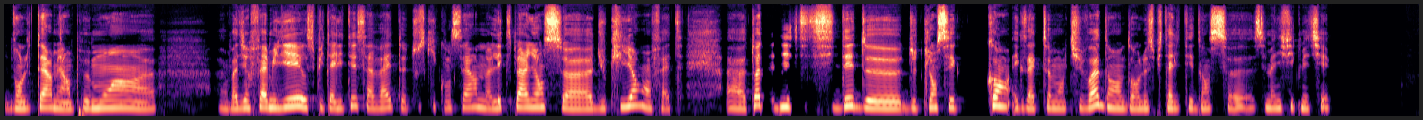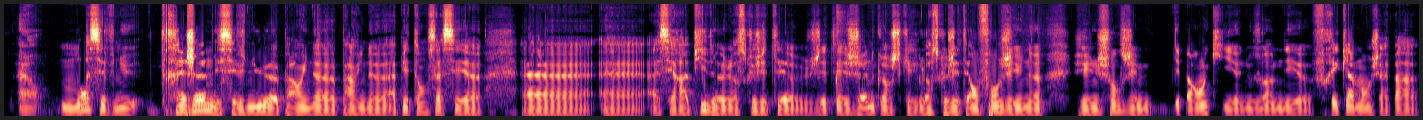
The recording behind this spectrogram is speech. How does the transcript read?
dont le terme est un peu moins, on va dire familier, hospitalité, ça va être tout ce qui concerne l'expérience du client en fait. toi, tu as décidé de, te lancer quand exactement, tu vois, dans, l'hospitalité, dans ce, ces magnifiques métiers? Alors, moi, c'est venu très jeune, mais c'est venu, par une, par une, appétence assez, assez rapide. Lorsque j'étais, j'étais jeune, lorsque j'étais enfant, j'ai une, une chance, j'ai des parents qui, nous ont amenés, fréquemment, je pas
